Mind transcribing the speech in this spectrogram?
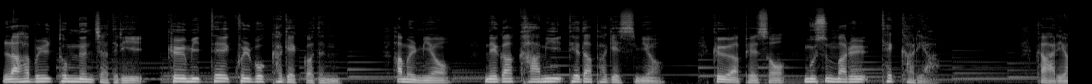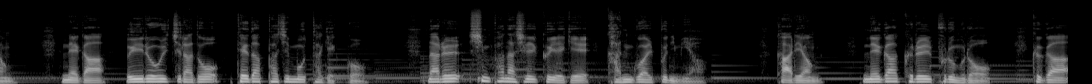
라합을 돕는 자들이 그 밑에 굴복하겠거든 하물며 내가 감히 대답하겠으며 그 앞에서 무슨 말을 택하랴? 가령 내가 의로울지라도 대답하지 못하겠고 나를 심판하실 그에게 간구할 뿐이며 가령 내가 그를 부르므로 그가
